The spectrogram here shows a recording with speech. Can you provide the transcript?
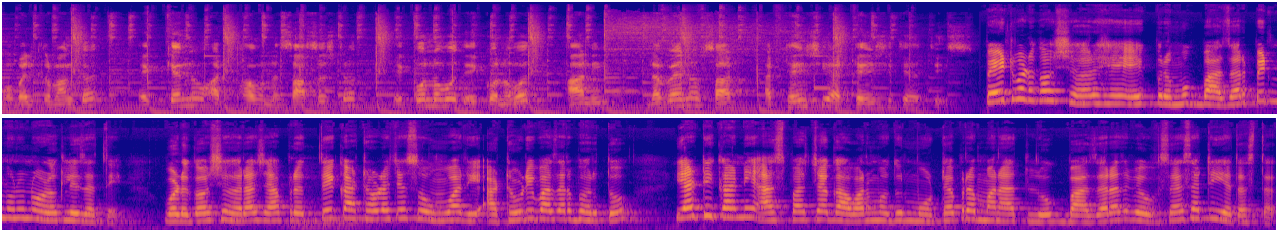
मोबाईल क्रमांक एक्क्याण्णव अठ्ठावन्न सहासष्ट एकोणनव्वद एकोणनव्वद आणि नव्याण्णव साठ अठ्ठ्याऐंशी अठ्ठ्याऐंशी तेहतीस. पेठ वडगाव शहर हे एक प्रमुख बाजारपेठ म्हणून ओळखले जाते. वडगाव शहराच्या प्रत्येक आठवड्याच्या सोमवारी आठवडी बाजार भरतो. या ठिकाणी आसपासच्या गावांमधून मोठ्या प्रमाणात लोक बाजारात व्यवसायासाठी येत असतात.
